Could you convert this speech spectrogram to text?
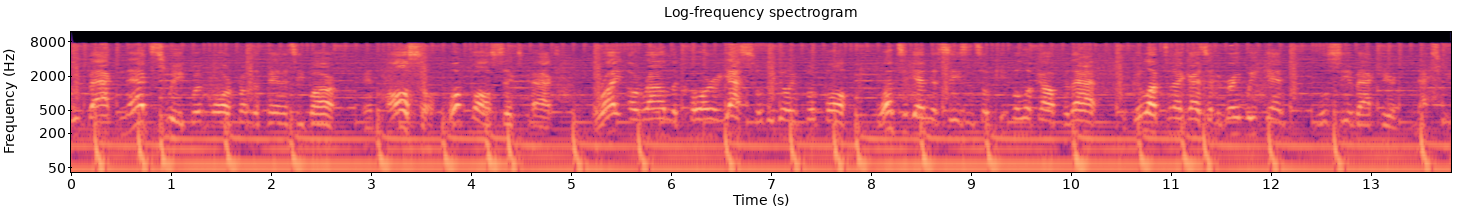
We'll be back next week with more from the Fantasy Bar and also football six packs right around the corner. Yes, we'll be doing football once again this season, so keep a lookout for that. good luck tonight, guys. Have a great weekend. We'll see you back here next week.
